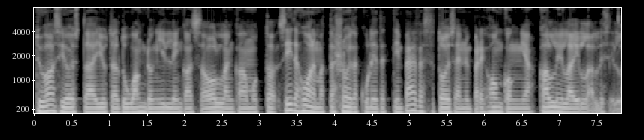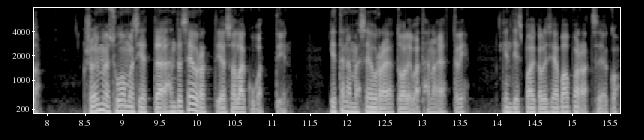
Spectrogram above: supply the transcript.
Työasioista ei juteltu Wang Dong Illin kanssa ollenkaan, mutta siitä huolimatta Shoita kuljetettiin päivästä toiseen ympäri Hongkongia kalliilla illallisilla. Shoi myös huomasi, että häntä seurattiin ja salakuvattiin. Ketä nämä seuraajat olivat, hän ajatteli. Kenties paikallisia paparatsejako.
